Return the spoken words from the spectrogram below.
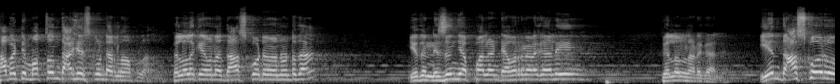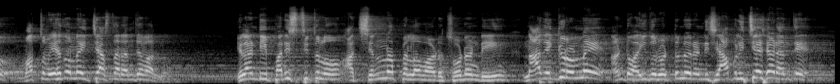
కాబట్టి మొత్తం దాచేసుకుంటారు లోపల. పిల్లలకి ఏమైనా దాచుకోవడం ఏమైనా ఉంటుందా? ఏదో నిజం చెప్పాలంటే ఎవరిని అడగాలి? పిల్లల్ని అడగాలి. ఏం దాచుకోరు? మొత్తం ఏదన్నా ఇచ్చేస్తారు అంతే వాళ్ళు. ఇలాంటి పరిస్థితిలో ఆ చిన్న పిల్లవాడు చూడండి నా దగ్గర ఉన్నాయి అంటూ ఐదు రొట్టెలు రెండు చేపలు ఇచ్చేసాడు అంతే.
